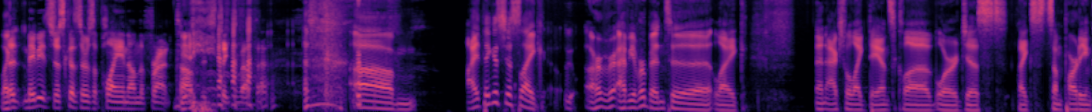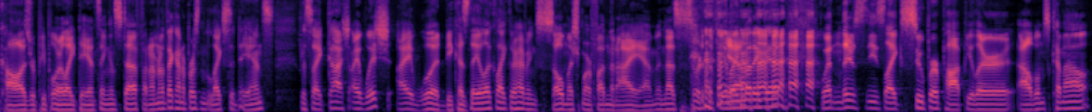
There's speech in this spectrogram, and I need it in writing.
Like- that- maybe it's just because there's a plane on the front. Tom, did you think about that? um, I think it's just like, have have you ever been to like an actual like dance club or just like some party in college where people are like dancing and stuff? And I'm not the kind of person that likes to dance, but it's like, gosh, I wish I would because they look like they're having so much more fun than I am, and that's sort of the feeling Yeah. that I get when there's these like super popular albums come out.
